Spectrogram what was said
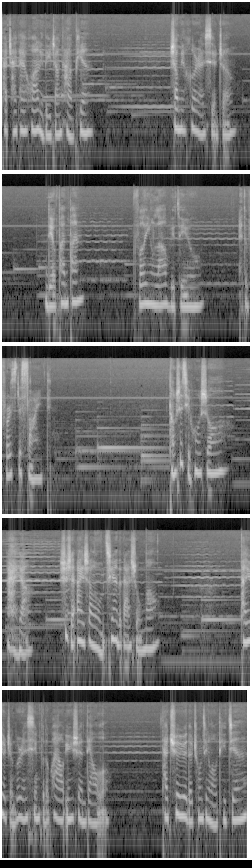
他拆开花里的一张卡片，上面赫然写着：“Dear 潘潘，Fall in love with you at the first sight。”同事起哄说：“哎呀，是谁爱上了我们亲爱的大熊猫？”潘越整个人幸福的快要晕眩掉了，他雀跃的冲进楼梯间，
